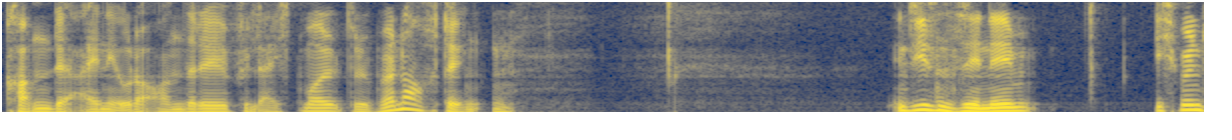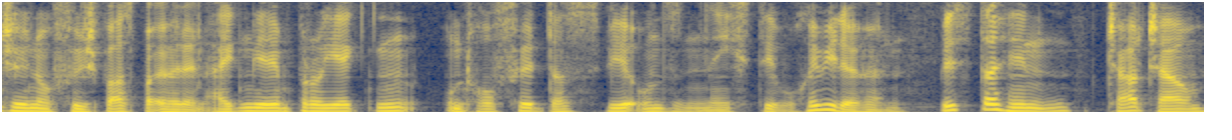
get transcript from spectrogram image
kann der eine oder andere vielleicht mal drüber nachdenken. In diesem Sinne, ich wünsche euch noch viel Spaß bei euren eigenen Projekten und hoffe, dass wir uns nächste Woche wieder hören. Bis dahin, ciao, ciao.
